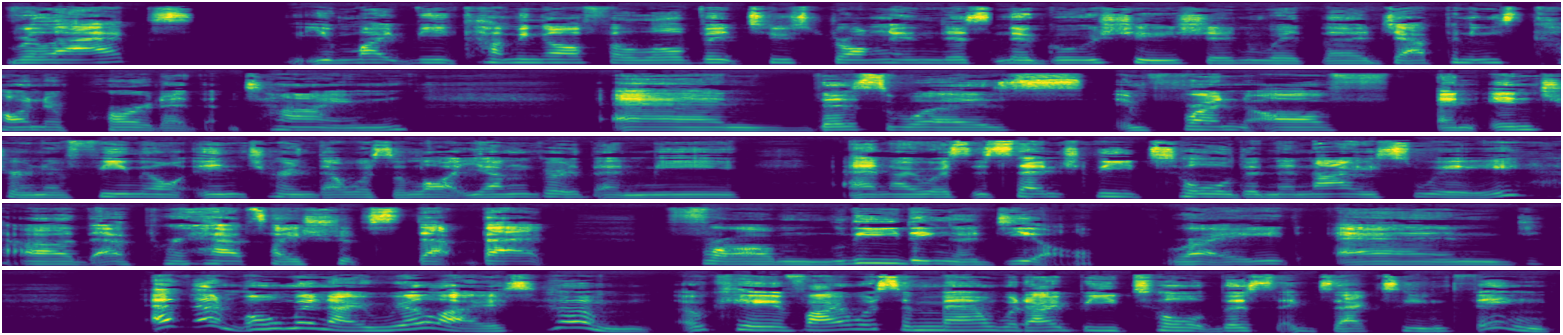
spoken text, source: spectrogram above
relax you might be coming off a little bit too strong in this negotiation with a Japanese counterpart at that time. And this was in front of an intern, a female intern that was a lot younger than me. And I was essentially told in a nice way uh, that perhaps I should step back from leading a deal, right? And at that moment, I realized, hmm, okay, if I was a man, would I be told this exact same thing?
